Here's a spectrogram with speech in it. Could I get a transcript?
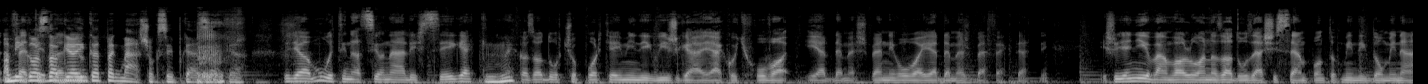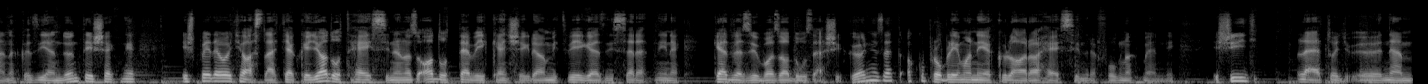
A mi gazdagjainkat meg mások szipkázzák el. Ugye a multinacionális cégeknek uh-huh. az adócsoportjai mindig vizsgálják, hogy hova érdemes venni, hova érdemes befektetni. És ugye nyilvánvalóan az adózási szempontok mindig dominálnak az ilyen döntéseknél, és például, hogyha azt látják, hogy egy adott helyszínen az adott tevékenységre, amit végezni szeretnének, kedvezőbb az adózási környezet, akkor probléma nélkül arra a helyszínre fognak menni. És így lehet, hogy nem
